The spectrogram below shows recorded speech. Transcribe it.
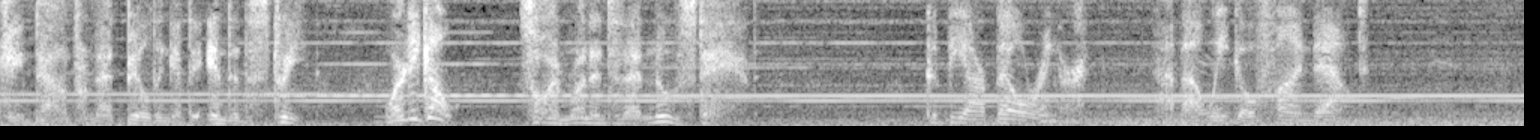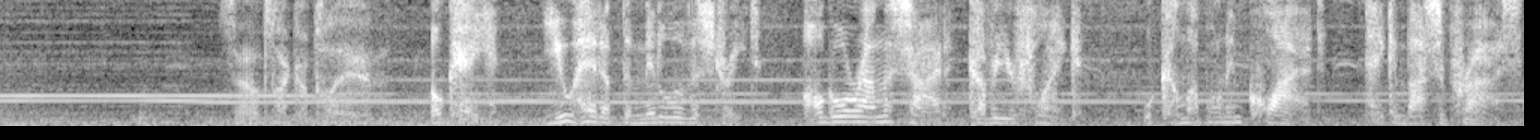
Came down from that building at the end of the street. Where'd he go? Saw him run into that newsstand. Could be our bell ringer. How about we go find out? Sounds like a plan. Okay, you head up the middle of the street. I'll go around the side, cover your flank. We'll come up on him quiet, take him by surprise.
